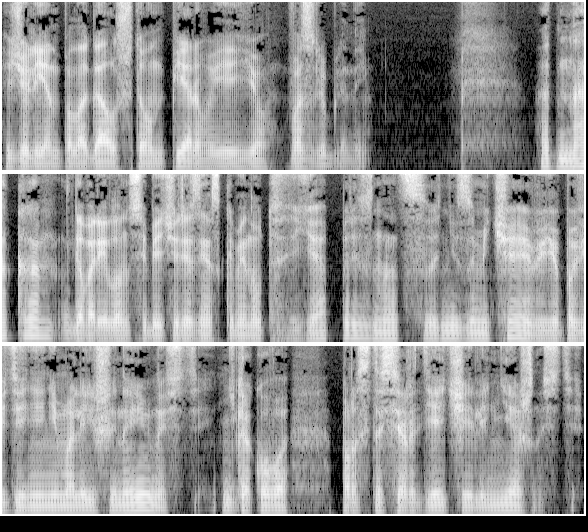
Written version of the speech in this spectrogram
Жюльен полагал, что он первый ее возлюбленный. «Однако», — говорил он себе через несколько минут, — «я, признаться, не замечаю в ее поведении ни малейшей наивности, никакого простосердечия или нежности.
